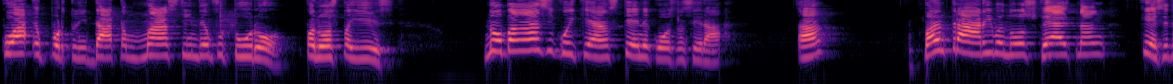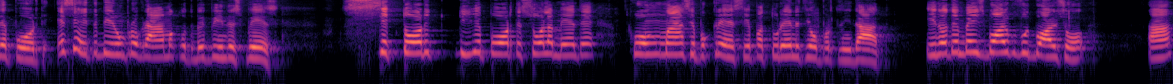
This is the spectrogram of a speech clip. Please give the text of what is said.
qual a oportunidade mais tem no futuro para nosso país. Não vamos assim que é tem não será. Ah? Para entrar em nosso felt não que esse deporte. Esse aí também é um programa que também vem depois. Setor de deporte solamente com mais para crescer para ter oportunidade. E não tem beisebol com futebol só. Ah?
